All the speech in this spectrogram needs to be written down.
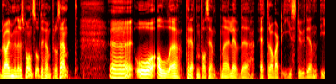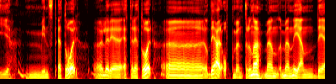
bra immunrespons, 85 Eh, og alle 13 pasientene levde etter å ha vært i studien i minst ett år. Eller etter ett år. Eh, det er oppmuntrende, men, men igjen, det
